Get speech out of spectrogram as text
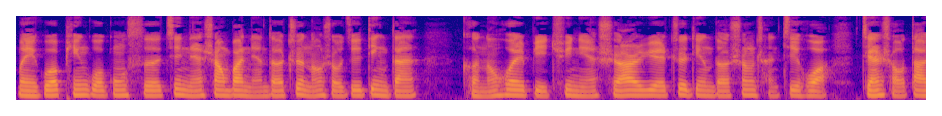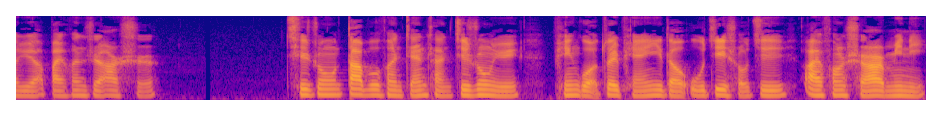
美国苹果公司今年上半年的智能手机订单。可能会比去年十二月制定的生产计划减少大约百分之二十，其中大部分减产集中于苹果最便宜的五 G 手机 iPhone 12 mini。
